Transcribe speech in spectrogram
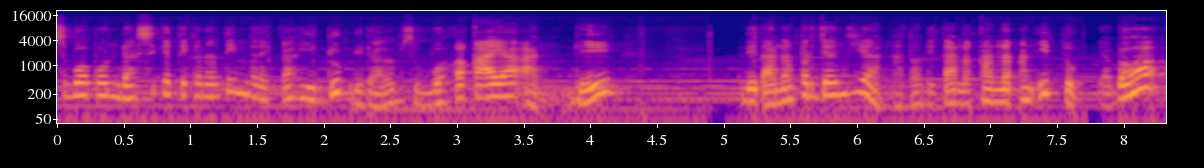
sebuah pondasi ketika nanti mereka hidup di dalam sebuah kekayaan di di tanah perjanjian atau di tanah Kanaan itu. Ya bahwa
